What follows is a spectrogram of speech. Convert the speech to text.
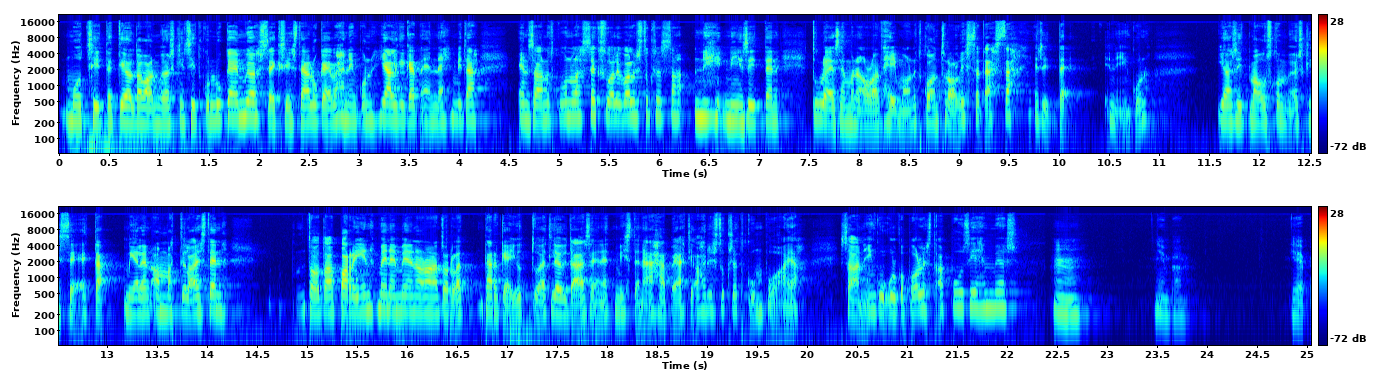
mutta sitten tietyllä tavalla myöskin, sit kun lukee myös seksistä ja lukee vähän niin kuin jälkikäteen ne, mitä en saanut kuunnella seksuaalivalistuksessa, niin, niin sitten tulee semmoinen olo, että hei mä oon nyt kontrollissa tässä. Ja sitten niin kuin, ja sitten mä uskon myöskin se, että mielen ammattilaisten tota, pariin meneminen on aina todella tärkeä juttu, että löytää sen, että mistä nämä häpeät ja ahdistukset kumpuaa ja saa niin kuin, ulkopuolista apua siihen myös. Mm. Niinpä. Jep.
